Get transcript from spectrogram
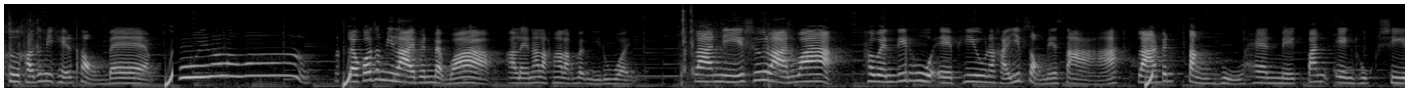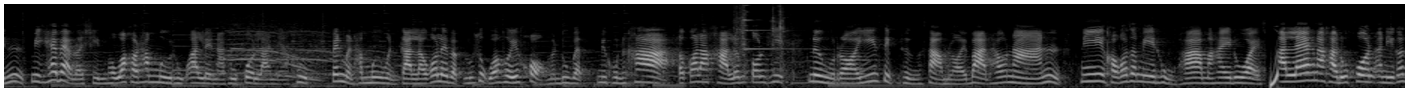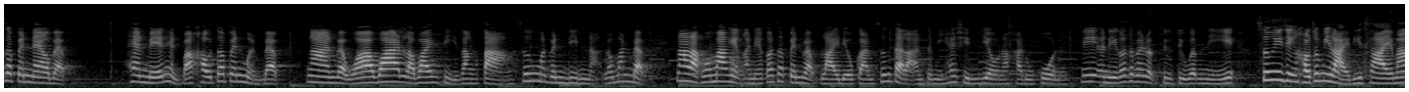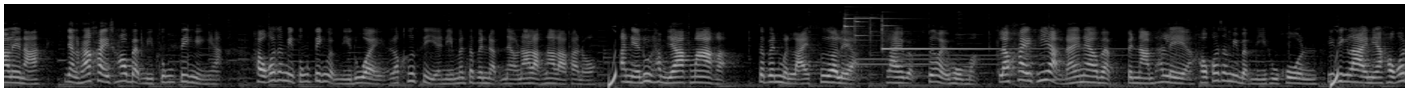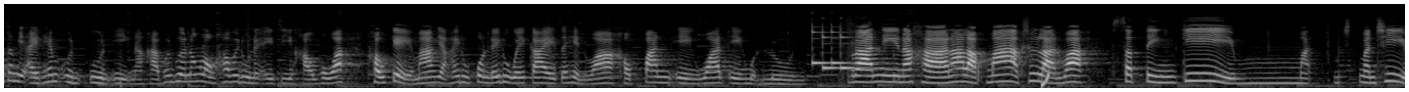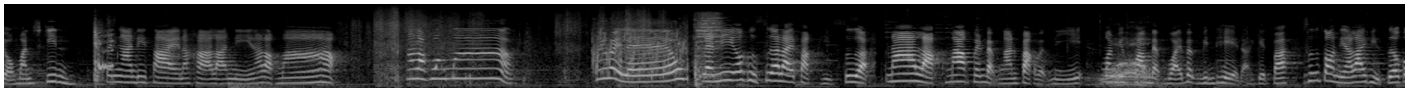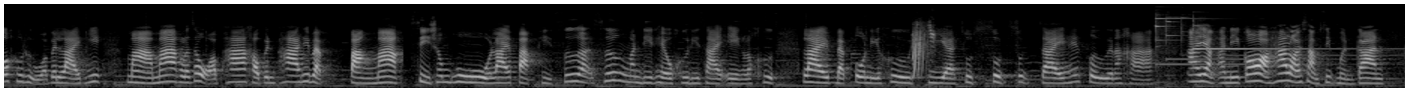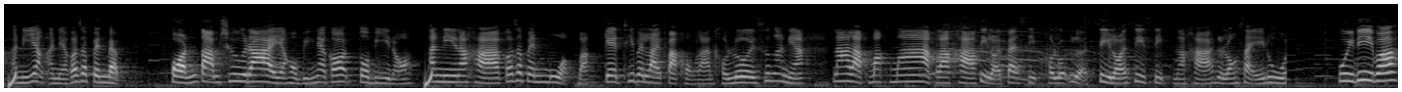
คือเขาจะมีเคส 2 แบบอุ้ยน่ารักมากแล้วก็จะมีลายเป็นแบบว่าอะไรน่ารักน่ารักแบบนี้ด้วย ร้านนี้ชื่อร้านว่า 22 April นะคะ 22 เมษา ร้านเป็นต่างหูแฮนด์เมดปั้นเองทุกชิ้น มีแค่แบบละชิ้น เพราะว่าเขาทำมือทุกอันเลยนะทุกคนร้านเนี้ยคือเป็นเหมือนทำมือเหมือนกันเราก็เลยแบบรู้สึกว่าเฮ้ยของมันดูแบบมีคุณค่า แล้วก็ราคาเริ่มต้นที่ 120ถึง300 บาทเท่านั้น นี่เขาก็จะมีถุงผ้ามาให้ด้วย อันแรกนะคะ ทุกคนอันนี้ก็จะเป็นแนวแบบ แฮนด์เมดเห็นปะเขาจะเป็นเหมือนแบบงานแบบว่าวาดระบายสีต่างๆ ซึ่งมันเป็นดินอะแล้วมันแบบน่ารักมากๆ อย่างอันเนี้ยก็จะเป็นแบบลายเดียวกัน ซึ่งแต่ละอันจะมีแค่ชิ้นเดียวนะคะทุกคน นี่อันนี้ก็จะเป็นแบบจิ๋วๆแบบนี้ ซึ่งจริงๆเขาจะมีหลายดีไซน์มากเลยนะ อย่างถ้าใครชอบแบบมีตุ้งติ้งอย่างเงี้ยเขาก็จะมีตุ้งติ้งแบบนี้ด้วย แล้วคือสีอันนี้มันจะเป็นแบบแนวน่ารักน่ารักอะเนาะ อันเนี้ยดูทำยากมากอะ จะเป็นเหมือนลายเสื้อเลยอะลายแบบเสื้อไหมพรมอะแล้วใครที่อยากได้แนวแบบเป็นน้ำทะเลอะเขาก็จะมีแบบนี้ทุกคน จริงๆลายเนี้ยเขาก็จะมีไอเทมอื่น ๆ อีกนะคะ เพื่อนๆต้องลองเข้าไปดูใน IG เขาเพราะว่าเขาเก๋มากอยากให้ทุกคนได้ดูใกล้ๆจะเห็นว่าเขาปั้นเองวาดเองหมดเลย ร้านนี้นะคะน่ารักมากชื่อร้านว่า Stinky มันชี่หรอมันสกิน เป็นงานดีไซน์นะคะ ร้านนี้น่ารักมาก น่ารักมากๆไม่ไหวแล้ว และนี่ก็คือเสื้อลายปักผีเสื้อ น่ารักมากเป็นแบบงานปักแบบนี้ มันมีความแบบไว้แบบวินเทจอะเก็ตปะซึ่งตอนนี้ลายผีเสื้อก็คือถือว่าเป็นลายที่มามากแล้วจะบอกว่าผ้าเขาเป็นผ้าที่แบบปังมาก สีชมพู ลายปักผีเสื้อ ซึ่งมันดีเทลคือดีไซน์เองแล้วคือ ลายแบบตัวนี้คือเชียร์สุดสุดสุดใจให้ซื้อนะคะอะอย่างอันนี้ก็ 530 เหมือนกัน อันนี้อย่างอันเนี้ยก็จะเป็นแบบ ฟอนต์ตามชื่อได้ อย่างของบิงเนี่ยก็ตัว B เนาะ อันนี้นะคะก็จะเป็นหมวกบักเก็ตที่เป็นลายปักของร้านเขาเลย ซึ่งอันเนี้ยน่ารักมากๆ ราคา 480เขาลดเหลือ 440 นะคะ เดี๋ยวลองใส่ให้ดู ปุยดีปะ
